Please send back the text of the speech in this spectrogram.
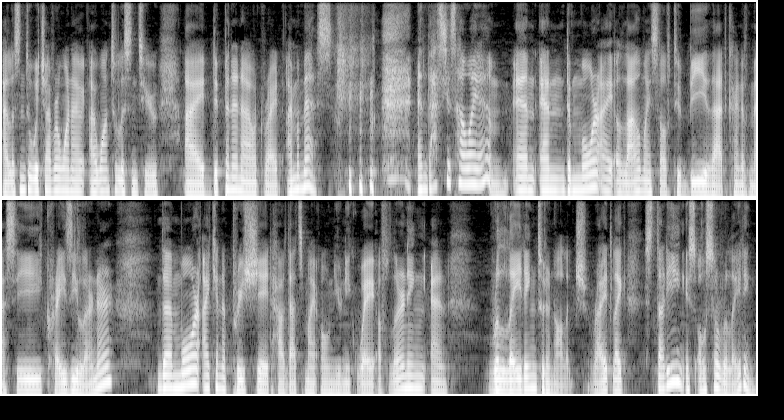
I listen to whichever one I, I want to listen to. I dip in and out, right? I'm a mess. and that's just how I am. And, and the more I allow myself to be that kind of messy, crazy learner, the more I can appreciate how that's my own unique way of learning and relating to the knowledge, right? Like studying is also relating,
